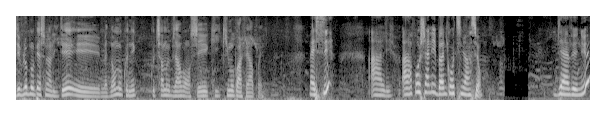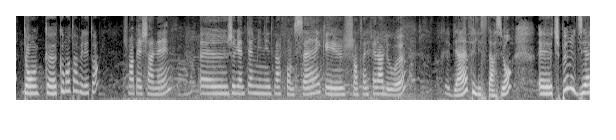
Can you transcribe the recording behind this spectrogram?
développe ma personnalité et maintenant me connaît que ça me bien avancé, qui, qui me le faire après. Merci. Allez, à la prochaine et bonne continuation. Bienvenue. Donc, euh, comment t'appelles-toi? Je m'appelle Chanel. je viens de terminer la forme 5 et je suis en train de faire la LOE. Très bien, félicitations. Euh, tu peux nous dire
